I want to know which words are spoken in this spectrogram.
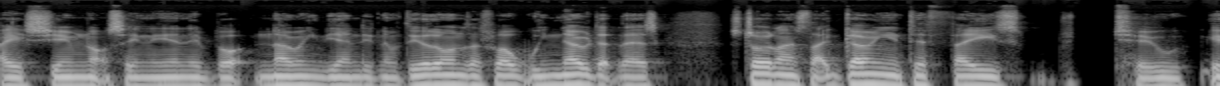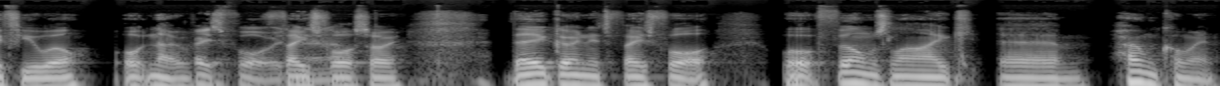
I assume not seeing the ending, but knowing the ending of the other ones as well, we know that there's storylines like going into phase two, if you will, or no, Phase four, phase it four. Sorry, they're going into phase four. Well, films like um, Homecoming,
